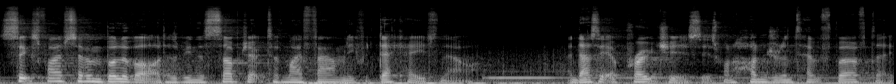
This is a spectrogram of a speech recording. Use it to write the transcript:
657 Boulevard has been the subject of my family for decades now, and as it approaches its 110th birthday,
